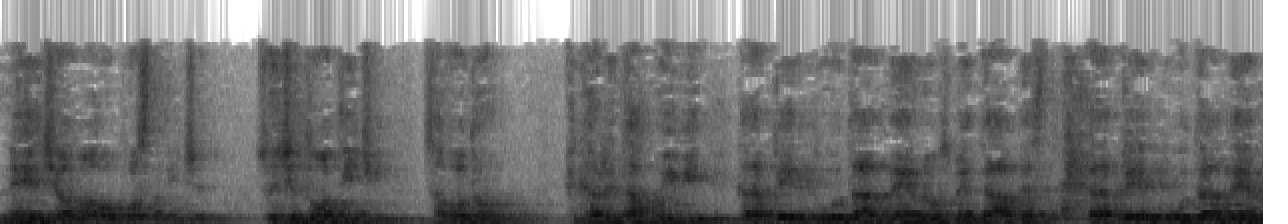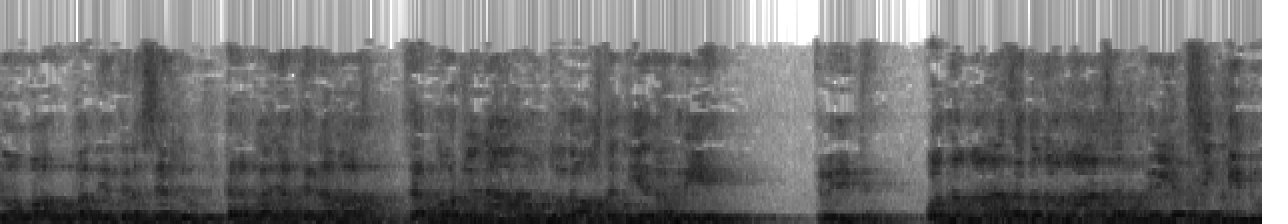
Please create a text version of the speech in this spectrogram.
neće Allah poslaniće, sve će to otići sa vodom. I kaže tako i vi, kada pet puta dnevno uzmete abdest, kada pet puta dnevno Allahu padnete na seždu, kada klanjate namaz, zar može nakon toga ostati jedan grije? I vidite, od namaza do namaza grijesi idu,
